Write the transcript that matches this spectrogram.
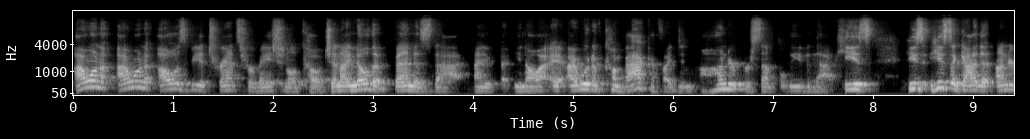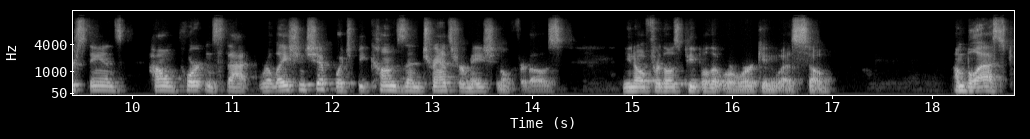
I want to I want to always be a transformational coach, and I know that Ben is that. I you know I, I would have come back if I didn't 100% believe in that. He's he's he's a guy that understands how important that relationship, which becomes then transformational for those, you know, for those people that we're working with. So I'm blessed.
